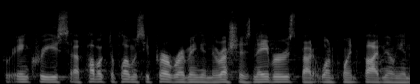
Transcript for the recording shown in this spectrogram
for increased uh, public diplomacy programming in the Russia's neighbors, about at $1.5 million.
